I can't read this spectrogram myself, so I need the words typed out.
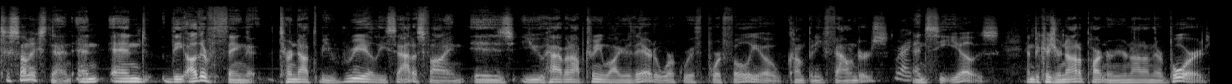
To some extent. And and the other thing that turned out to be really satisfying is you have an opportunity while you're there to work with portfolio company founders Right. and CEOs. And because you're not a partner, you're not on their board,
